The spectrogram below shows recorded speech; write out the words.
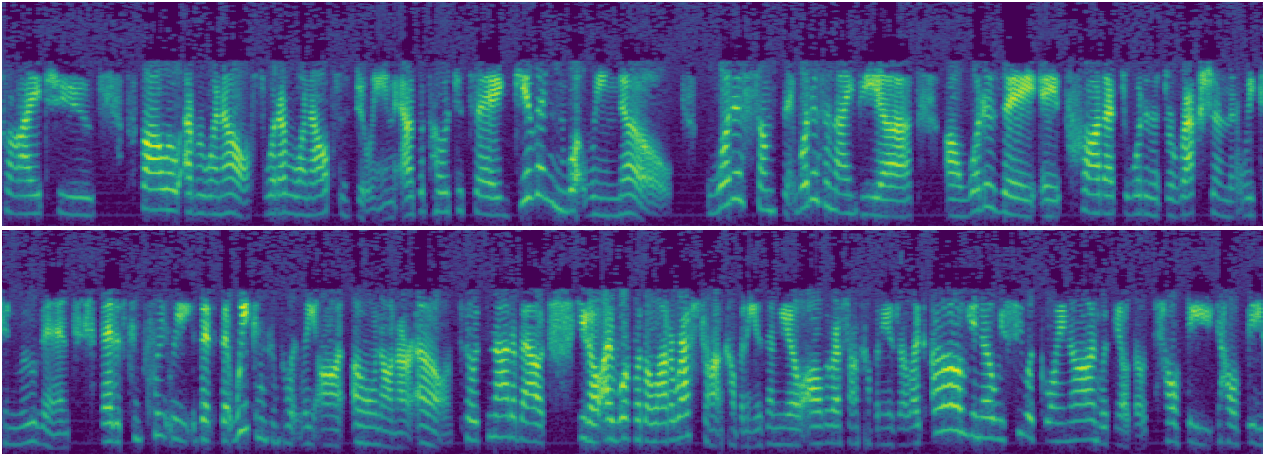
try to follow everyone else, what everyone else is doing, as opposed to say, given what we know, what is something, what is an idea, uh, what is a, a product, what is a direction that we can move in that is completely, that, that we can completely on, own on our own. So it's not about, you know, I work with a lot of restaurant companies and, you know, all the restaurant companies are like, oh, you know, we see what's going on with, you know, those healthy, healthy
